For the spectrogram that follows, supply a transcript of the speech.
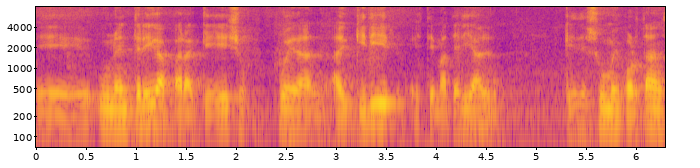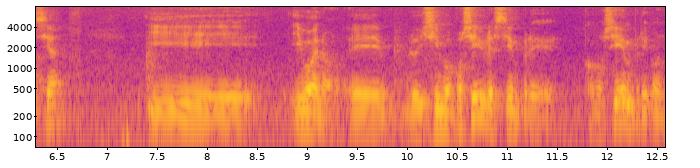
eh, una entrega para que ellos puedan adquirir este material que es de suma importancia. Y, bueno, lo hicimos posible siempre, como siempre, con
